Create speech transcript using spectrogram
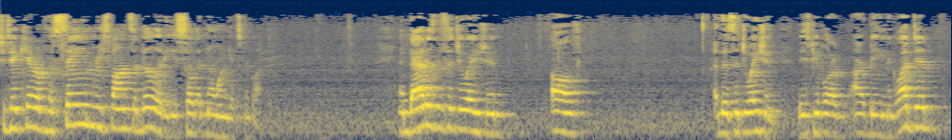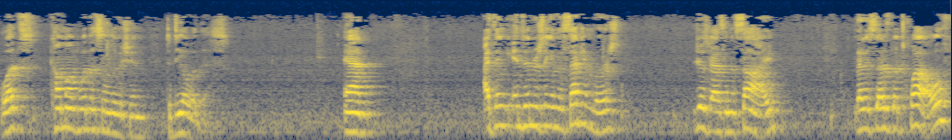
to take care of the same responsibilities so that no one gets neglected. And that is the situation of the situation. These people are, are being neglected. Let's come up with a solution to deal with this. And I think it's interesting in the second verse, just as an aside, that it says the twelve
